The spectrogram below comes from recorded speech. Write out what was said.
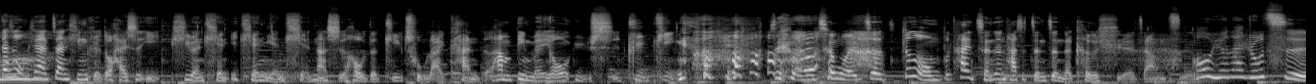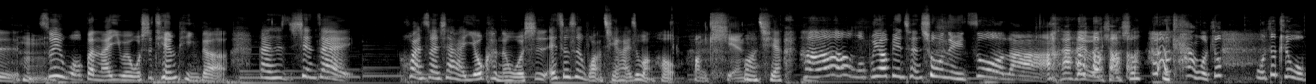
但是我们现在占星学都还是以西元前一千年前那时候的基础来看的，他们并没有与时俱进，所以我们称为这就是我们不太承认它是真正的科学这样子。哦，原来如此，嗯，所以我本来以为我是天平的，但是现在。换算下来，有可能我是哎，这是往前还是往后？往前，往前。好，我不要变成处女座啦。他还有人想说，你看，我就我就觉得我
